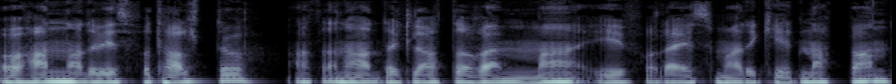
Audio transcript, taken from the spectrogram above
Og han hadde visst fortalt henne at han hadde klart å rømme ifra de som hadde kidnappa han,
